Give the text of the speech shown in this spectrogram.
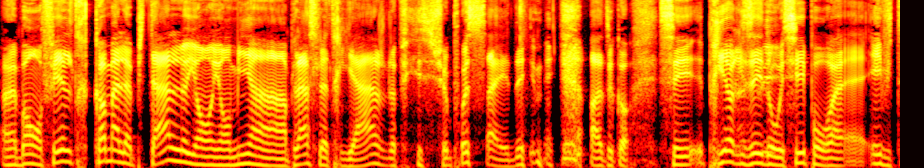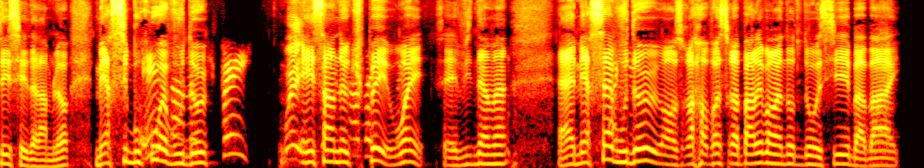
Un bon filtre, comme à l'hôpital, là, ils, ont, ils ont mis en, place le triage. Là, puis je sais pas si ça a aidé, mais en tout cas, c'est prioriser les dossiers pour euh, éviter ces drames-là. Merci beaucoup Et à vous deux. Oui. Et s'en occuper, oui, c'est évidemment. Euh, merci à vous deux. On, sera- on va se reparler pour un autre dossier. Bye bye.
